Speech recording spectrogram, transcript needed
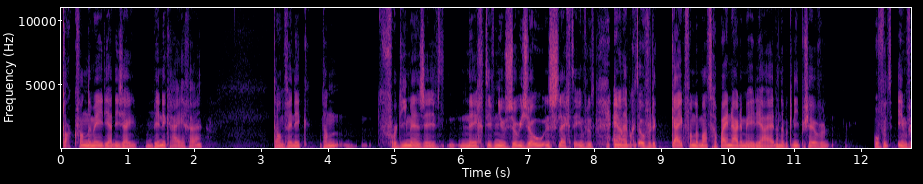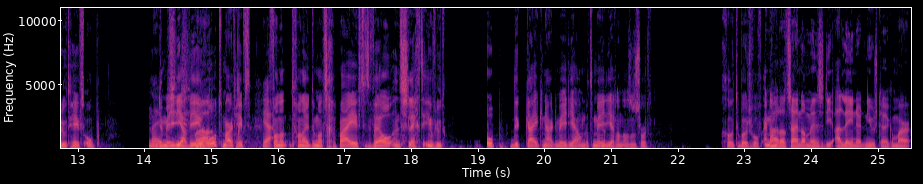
tak van de media die zij binnenkrijgen. Dan vind ik, dan voor die mensen heeft negatief nieuws sowieso een slechte invloed. En Ja. dan heb ik het over de kijk van de maatschappij naar de media. Hè. Dan heb ik het niet per se over of het invloed heeft op Nee, de mediawereld. Maar het heeft Ja. van het, vanuit de maatschappij heeft het wel een slechte invloed op de kijk naar de media. Omdat de media dan als een soort grote boze wolf. En dan, nou, dat zijn dan mensen die alleen naar het nieuws kijken. Maar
